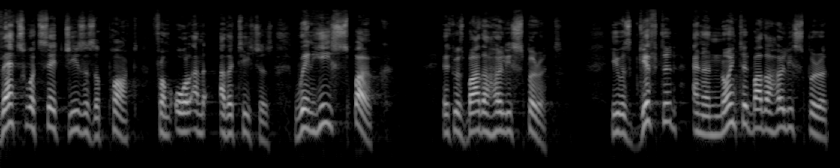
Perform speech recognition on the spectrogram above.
That's what set Jesus apart from all other teachers. When he spoke, it was by the Holy Spirit. He was gifted and anointed by the Holy Spirit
